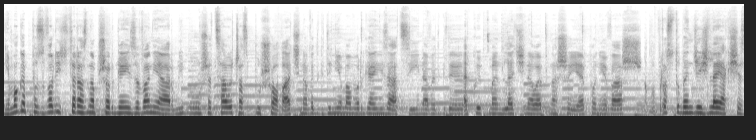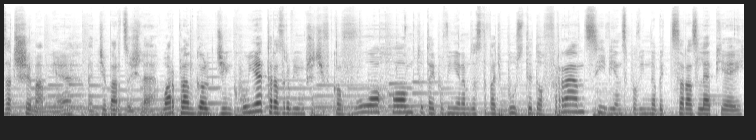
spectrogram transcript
Nie mogę pozwolić teraz na przeorganizowanie armii, bo muszę cały czas puszować, nawet gdy nie mam organizacji, nawet gdy equipment leci na łeb na szyję, ponieważ no, po prostu będzie źle jak się zatrzymam, nie? Będzie bardzo źle. Warplan Gold dziękuję, teraz robimy przeciwko Włochom, tutaj powinienem dostawać boosty do Francji, więc powinno być coraz lepiej.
